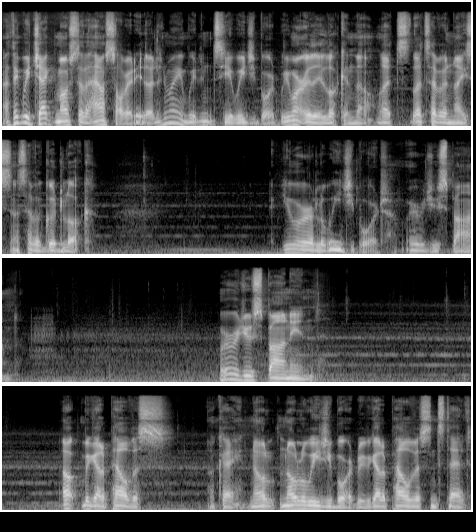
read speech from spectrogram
I think we checked most of the house already, though, didn't we? We didn't see a Ouija board. We weren't really looking, though. Let's let's have a nice, let's have a good look. If you were a Luigi board, where would you spawn? Where would you spawn in? Oh, we got a pelvis. Okay, no no Luigi board. We've got a pelvis instead.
